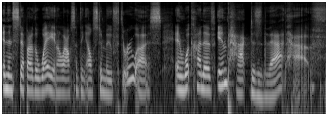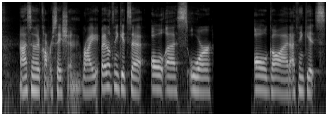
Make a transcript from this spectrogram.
and then step out of the way and allow something else to move through us. And what kind of impact does that have? Uh, that's another conversation, right? But I don't think it's a all us or all God. I think it's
